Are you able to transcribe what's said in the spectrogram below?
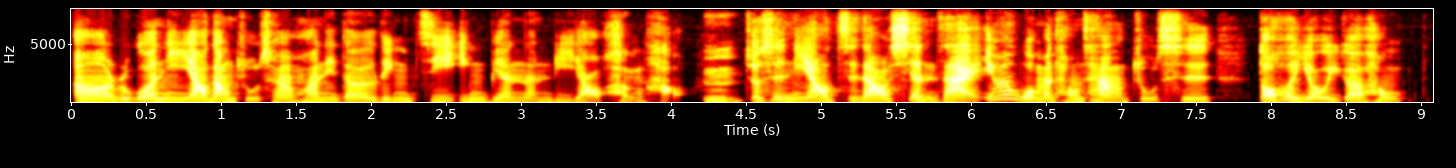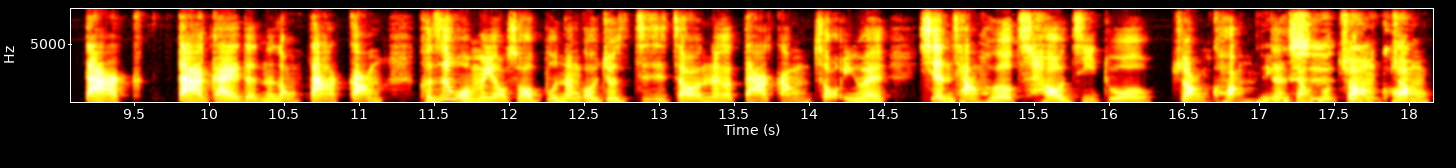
嗯、呃，如果你要当主持人的话，你的灵机应变能力要很好。嗯，就是你要知道现在，因为我们通常主持都会有一个很大大概的那种大纲，可是我们有时候不能够就只是照着那个大纲走，因为现场会有超级多状况，临时状况。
